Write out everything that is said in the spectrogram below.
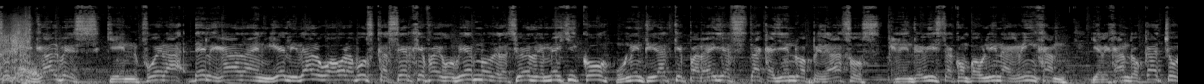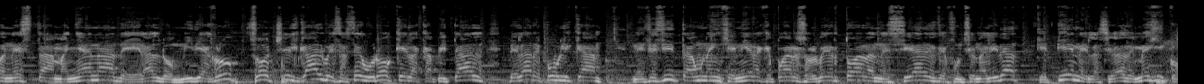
Xochitl Galvez, quien fuera delegada en Miguel Hidalgo, ahora busca ser jefa de gobierno de la Ciudad de México, una entidad que para ella se está cayendo a pedazos. En entrevista con Paulina Greenham y Alejandro Cacho en esta mañana de Heraldo Media Group, Xochitl Galvez aseguró que la capital de la República necesita una ingeniera que pueda resolver todas las necesidades de funcionalidad que tiene la Ciudad de México.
